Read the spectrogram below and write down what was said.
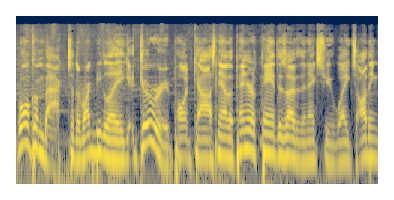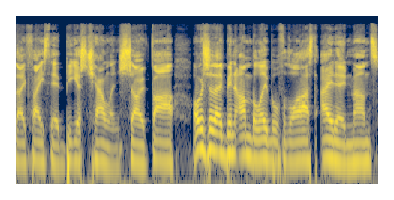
Welcome back to the Rugby League Guru podcast. Now, the Penrith Panthers over the next few weeks, I think they face their biggest challenge so far. Obviously, they've been unbelievable for the last 18 months.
